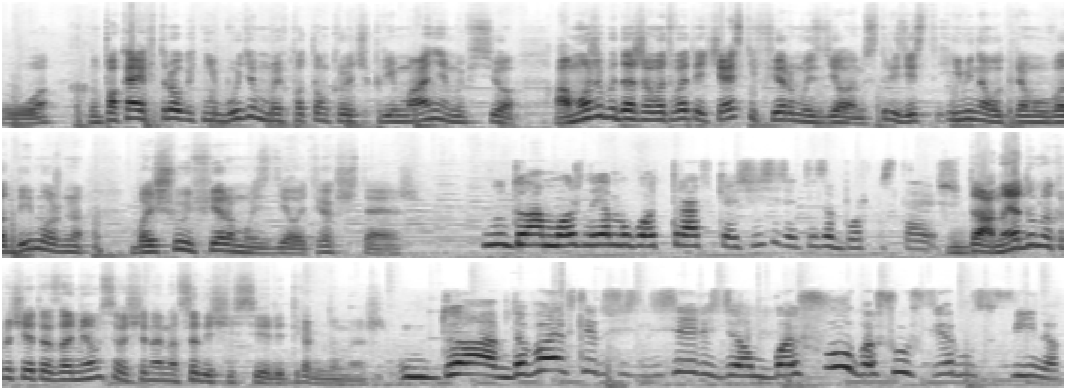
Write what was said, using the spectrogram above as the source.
О, ну пока их трогать не будем, мы их потом, короче, приманим и все. А может быть даже вот в этой части ферму сделаем. Смотри, здесь именно вот прямо у воды можно большую ферму сделать. Ты как считаешь? Ну да, можно, я могу от травки очистить, а ты забор поставишь. Да, но я думаю, короче, это займемся вообще, наверное, в следующей серии. Ты как думаешь? Да, давай в следующей серии сделаем большую-большую ферму свинок.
